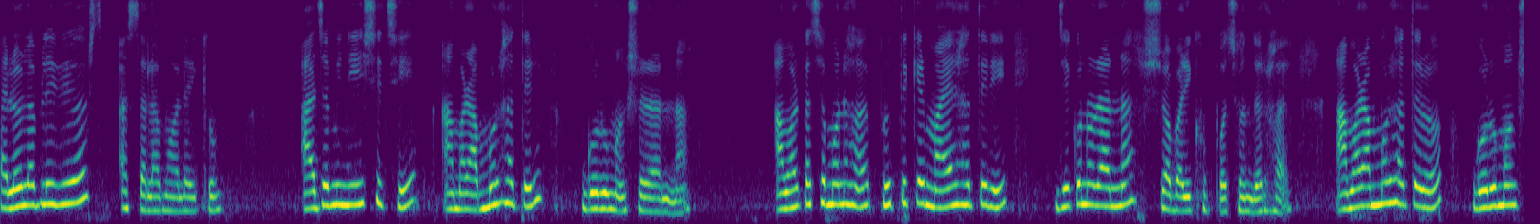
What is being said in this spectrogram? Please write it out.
হ্যালো লাভলি ভিউয়ার্স আসসালামু আলাইকুম আজ আমি নিয়ে এসেছি আমার আম্মুর হাতের গরু মাংস রান্না। আমার কাছে মনে হয় প্রত্যেকের মায়ের হাতেরই যে কোনো রান্না সবারই খুব পছন্দের হয়। আমার আম্মুর হাতেরও গরু মাংস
